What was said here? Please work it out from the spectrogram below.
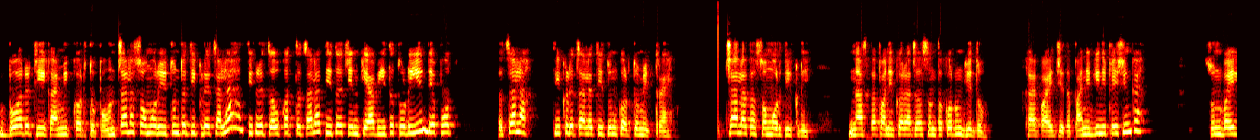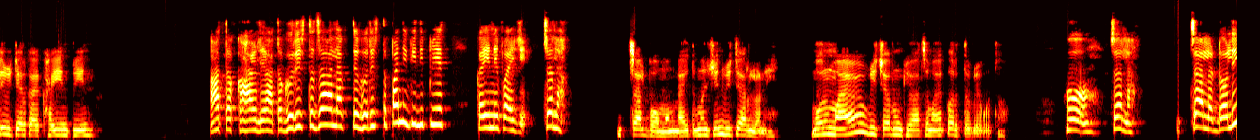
बरं ठीक आहे मी करतो. पाहून चला समोर इथून तर तिकडे चला. तिकडे चौकात तर चला. तिथं चिंकी आम्ही इथं थोडी येईन देपोत चला तिकडे चला तिथून करतो मी ट्राय चला आता समोर तिकडे. नाश्ता पाणी करायचं असेल तर करून घेतो. काय पाहिजे तर पाणी गिनी पेशीन का? सुनबाईला विचार काय खाईन पिईन? आता काय आता घरीच तर जावं लागते घरीच तर पाणी गिनी पियत. काही नाही पाहिजे. चला. चाल भाऊ मग नाही तर म्हणशील विचारलं नाही. म्हणून माया विचारून घ्यायचं माझं कर्तव्य होतं. हो चला. चला डॉली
